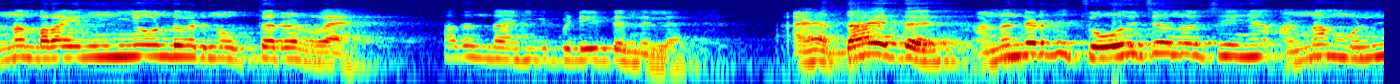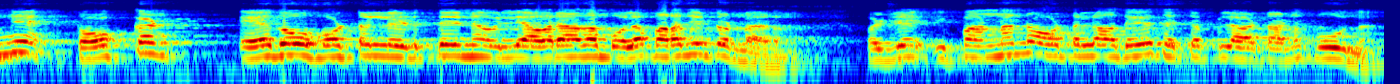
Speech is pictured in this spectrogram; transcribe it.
അണ്ണൻ പറയുന്നോണ്ട് വരുന്ന ഉത്തരം റേ. അതെന്താ എനിക്ക് പിടിയിട്ടുന്നില്ല അതായത് അണ്ണന്റെ അടുത്ത് ചോദിച്ചതെന്ന് വെച്ച് കഴിഞ്ഞാൽ അണ്ണൻ മുന്നേ ടോക്കൺ ഏതോ ഹോട്ടലിൽ എടുത്തതിനെ വലിയ അപരാധം പോലെ പറഞ്ഞിട്ടുണ്ടായിരുന്നു. പക്ഷെ ഇപ്പൊ അണ്ണന്റെ ഹോട്ടലിൽ അതേ സെറ്റപ്പിലായിട്ടാണ് പോകുന്നത്.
